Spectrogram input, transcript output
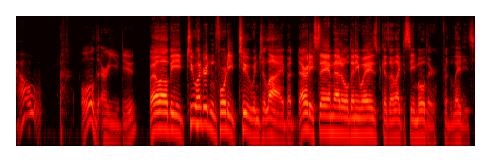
how old are you, dude? Well, I'll be 242 in July, but I already say I'm that old anyways because I like to seem older for the ladies.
